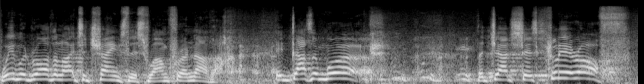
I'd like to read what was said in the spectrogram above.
We would rather like to change this one for another. It doesn't work. The judge says, clear off.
